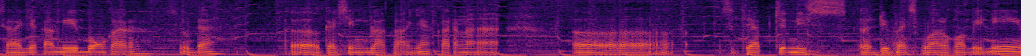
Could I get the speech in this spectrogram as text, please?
sengaja kami bongkar sudah casing belakangnya karena uh, setiap jenis uh, device Qualcomm ini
